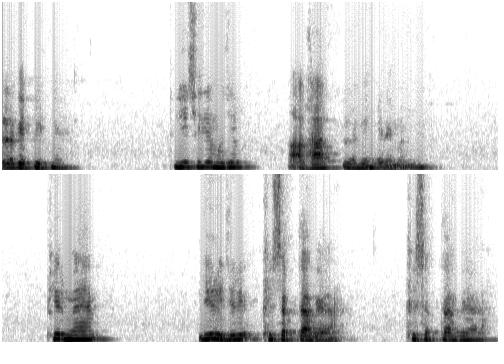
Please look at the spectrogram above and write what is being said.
लगे पीटने तो ये चीज़ें मुझे आघात लगे मेरे मन में। फिर मैं धीरे धीरे खिसकता गया खिसकता गया।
